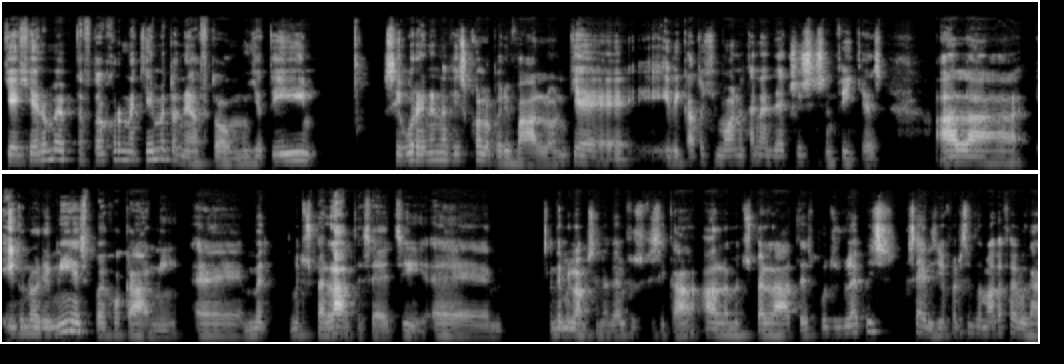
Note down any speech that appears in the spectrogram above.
Και χαίρομαι ταυτόχρονα και με τον εαυτό μου, γιατί σίγουρα είναι ένα δύσκολο περιβάλλον και ειδικά το χειμώνα ήταν αντίξωες οι συνθήκες. Αλλά οι γνωριμίες που έχω κάνει ε, με, με τους πελάτες, έτσι, ε, δεν μιλάω με συναδέλφους φυσικά, αλλά με τους πελάτες που τους βλέπεις, ξέρεις, δύο φορές την εβδομάδα φεύγα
